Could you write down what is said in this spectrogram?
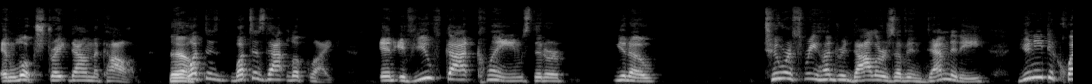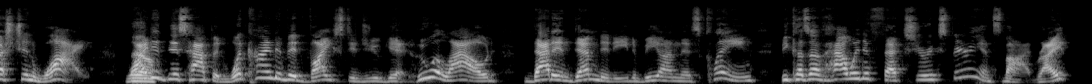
and look straight down the column. Yeah. What does what does that look like? And if you've got claims that are you know, two or three hundred dollars of indemnity, you need to question why. Why yeah. did this happen? What kind of advice did you get? Who allowed that indemnity to be on this claim because of how it affects your experience mod, right?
